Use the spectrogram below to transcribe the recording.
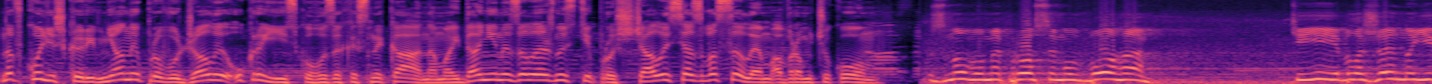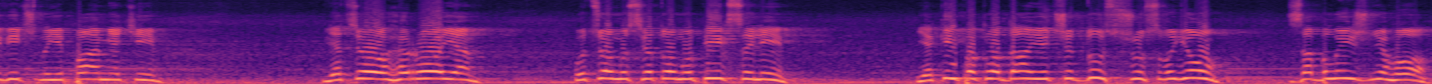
Навколішки рівняни проводжали українського захисника. На Майдані Незалежності прощалися з Василем Аврамчуком. Знову ми просимо в Бога тієї блаженної вічної пам'яті для цього героя у цьому святому пікселі, який, покладаючи душу свою за ближнього,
